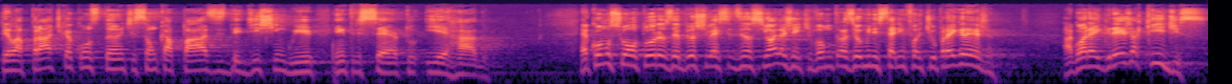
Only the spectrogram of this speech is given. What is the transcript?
pela prática constante, são capazes de distinguir entre certo e errado. É como se o autor aos Hebreus estivesse dizendo assim: olha, gente, vamos trazer o ministério infantil para a igreja. Agora a igreja Kids.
